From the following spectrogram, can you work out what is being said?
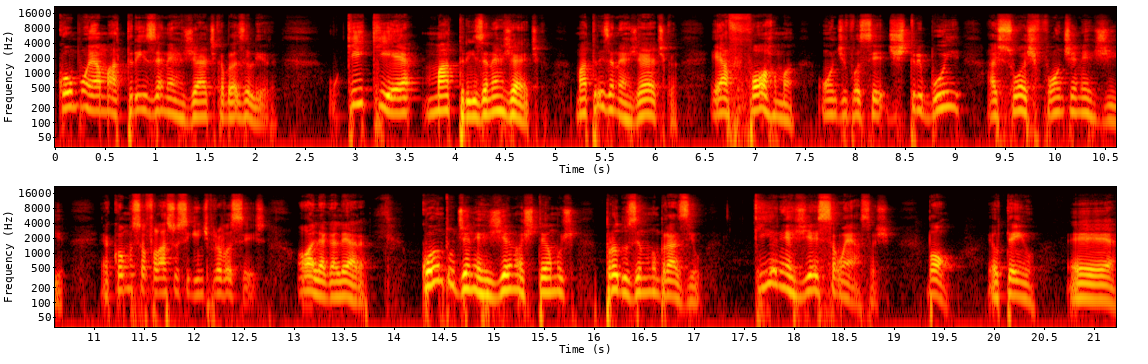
como é a matriz energética brasileira. O que, que é matriz energética? Matriz energética é a forma onde você distribui as suas fontes de energia. É como se eu falasse o seguinte para vocês: olha, galera, quanto de energia nós temos produzindo no Brasil? Que energias são essas? Bom, eu tenho é,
